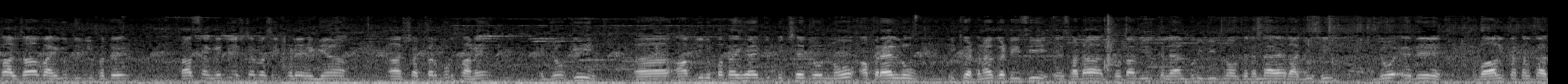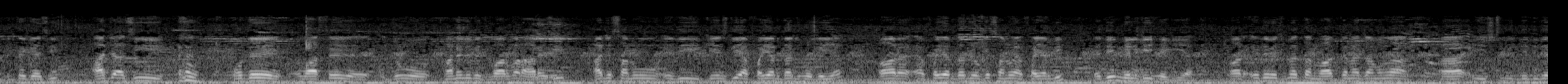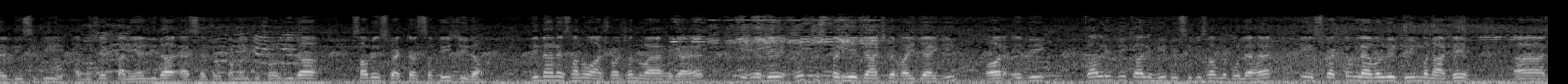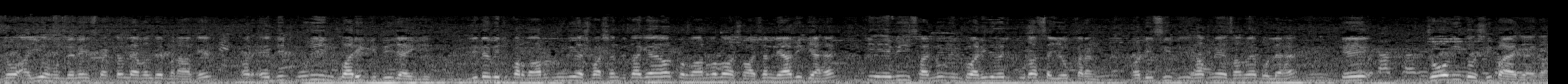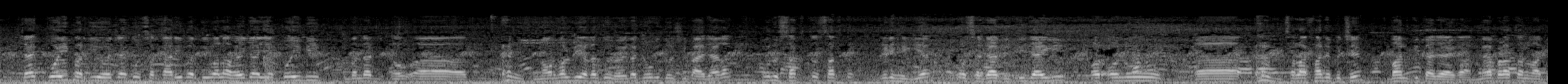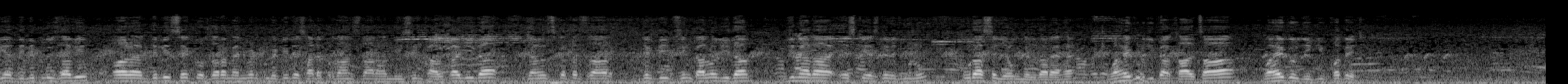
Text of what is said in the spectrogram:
ਖਾਲਸਾ, ਵਾਹਿਗੁਰੂ ਜੀ ਕੀ ਫਤਿਹ। ਸਾਧ ਸੰਗਤ ਜੀ, ਇਸ ਟਾਈਮ ਅਸੀਂ ਖੜੇ ਹੈਗੇ ਆ ਸ਼ੱਕਰਪੁਰ ਥਾਣੇ, ਜੋ ਕਿ ਆਪ ਜੀ ਨੂੰ ਪਤਾ ਹੀ ਹੈ ਕਿ ਪਿੱਛੇ ਜੋ 9 ਅਪ੍ਰੈਲ ਨੂੰ ਇੱਕ ਘਟਨਾ ਘਟੀ ਸੀ, ਇਹ ਸਾਡਾ ਛੋਟਾ ਵੀਰ ਕਲਿਆਣਪੁਰੀ ਵੀ ਬਲਾਕ ਦਾ ਰਹਿੰਦਾ ਹੈ, ਰਾਜੂ ਸਿੰਘ ਜੋ ਇਹਦੇ ਵਾਲ ਕਤਲ ਕਰ ਦਿੱਤੇ ਗਏ ਸੀ। ਅੱਜ ਅਸੀਂ ਉਹਦੇ ਵਾਸਤੇ ਜੋ ਥਾਣੇ ਦੇ ਵਿੱਚ ਵਾਰ-ਵਾਰ ਆ ਰਹੇ ਸੀ, ਅੱਜ ਸਾਨੂੰ ਇਹਦੀ ਕੇਸ ਦੀ ਐਫ ਆਈ ਆਰ ਦਰਜ ਹੋ ਗਈ ਹੈ ਔਰ ਐਫ ਆਈ ਆਰ ਦਰਜ ਹੋ ਕੇ ਸਾਨੂੰ ਐਫ ਆਈ ਆਰ ਵੀ ਇਹਦੀ ਮਿਲ ਗਈ ਹੈਗੀ ਆ। ਔਰ ਇਹਦੇ ਵਿੱਚ ਮੈਂ ਧੰਨਵਾਦ ਕਰਨਾ ਚਾਹਾਂਗਾ ਈਸਟ ਦਿੱਲੀ ਦੇ ਡੀਸੀਪੀ ਅਭਿਸ਼ੇਕ ਧਨੀਆ ਜੀ ਦਾ ਐਸਐਚਓ ਕਮਲ ਕਿਸ਼ੋਰ ਜੀ ਦਾ ਸਬ ਇੰਸਪੈਕਟਰ ਸਤੀਸ਼ ਜੀ ਦਾ ਜਿਨ੍ਹਾਂ ਨੇ ਸਾਨੂੰ ਆਸ਼ਵਾਸਨ ਦਵਾਇਆ ਹੈਗਾ ਹੈ ਕਿ ਇਹਦੇ ਉੱਚ ਸਤਰੀਏ ਜਾਂਚ ਕਰਵਾਈ ਜਾਏਗੀ ਔਰ ਇਹਦੀ ਕੱਲ ਦੀ ਕੱਲ ਹੀ ਡੀਸੀਪੀ ਸਾਹਿਬ ਨੇ ਬੋਲਿਆ ਹੈ ਕਿ ਇੰਸਪੈਕਟਰ ਲੈਵਲ ਦੀ ਟੀਮ ਬਣਾ ਕੇ ਅ, ਜੋ ਆਈਓ ਹੁੰਦੇ ਨੇ ਇੰਸਪੈਕਟਰ ਲੈਵਲ ਦੇ ਬਣਾ ਕੇ ਔਰ ਇਹਦੀ ਪੂਰੀ ਇਨਕੁਆਇਰੀ ਕੀਤੀ ਜਾਏਗੀ। ਜਿਹਦੇ ਵਿੱਚ ਪਰਿਵਾਰ ਨੂੰ ਵੀ ਆਸ਼ਵਾਸਨ ਦਿੱਤਾ ਗਿਆ ਹੈ ਔਰ ਪਰਿਵਾਰ ਵੱਲੋਂ ਆਸ਼ਵਾਸਨ ਲਿਆ ਵੀ ਗਿਆ ਹੈ ਕਿ ਇਹ ਵੀ ਸਾਨੂੰ ਇਨਕੁਆਇਰੀ ਦੇ ਵਿੱਚ ਪੂਰਾ ਸਹਿਯੋਗ ਕਰਨ। ਔਰ ਡੀਸੀਪੀ ਸਾਹਿਬ ਨੇ ਸਾਨੂੰ ਇਹ ਬੋਲਿਆ ਹੈ ਕਿ ਜੋ ਵੀ ਦੋਸ਼ੀ ਪਾਇਆ ਜਾਏਗਾ, ਚਾਹੇ ਕੋਈ ਮਰਜ਼ੀ ਹੋਵੇ ਚਾਹੇ ਕੋਈ ਸਰਕਾਰੀ ਭਰਤੀ ਵਾਲਾ ਹੋਏਗਾ ਜਾਂ ਕੋਈ ਵੀ ਬੰਦਾ ਨਾਰਮਲ ਵੀ ਅਗਰ ਕੋਈ ਹੋਏਗਾ, ਜੋ ਵੀ ਦੋਸ਼ੀ ਪਾਇਆ ਜਾਏਗਾ, ਉਹਨੂੰ ਸਖਤ ਤੋਂ ਸਖਤ ਜਿਹੜੀ ਹੈਗੀ ਆ, ਉਹ ਸਜ਼ਾ ਦਿੱਤੀ ਜਾਏਗੀ ਔਰ ਉਹਨੂੰ ਸਲਾਖਾਂ ਦੇ ਪਿੱਛੇ ਬੰਦ ਕੀਤਾ ਜਾਏਗਾ। ਮੈਂ ਬੜਾ ਧੰਨਵਾਦੀ ਹਾਂ ਦਿੱਲੀ ਪੁਲਿਸ ਦਾ ਵੀ ਔਰ ਦਿੱਲੀ ਸਿੱਖ ਗੁਰਦੁਆਰਾ ਮੈਨੇਜਮੈਂਟ ਕਮੇਟੀ ਦੇ ਸਾਡੇ ਪ੍ਰਧਾਨ ਸਰਦਾਰ ਹਰਮੀਤ ਸਿੰਘ ਖਾਲਕਾ ਜੀ ਦਾ, ਜਨਰਲ ਸਕੱਤਰ ਸਰਦਾਰ ਜਗਦੀਪ ਸਿੰਘ ਕਾਲੋ ਜੀ ਦਾ, ਜਿਨ੍ਹਾਂ ਦਾ ਇਸ ਕੇਸ ਦੇ ਵਿੱਚ ਮੈਨੂੰ ਪੂਰਾ ਸਹਿਯੋਗ ਮਿਲਦਾ ਰਿਹਾ ਹੈ। ਵਾਹਿਗੁਰੂ ਜੀ ਕਾ ਖਾਲਸਾ, ਵਾਹਿਗੁਰੂ ਜੀ ਕੀ ਫਤਿਹ।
